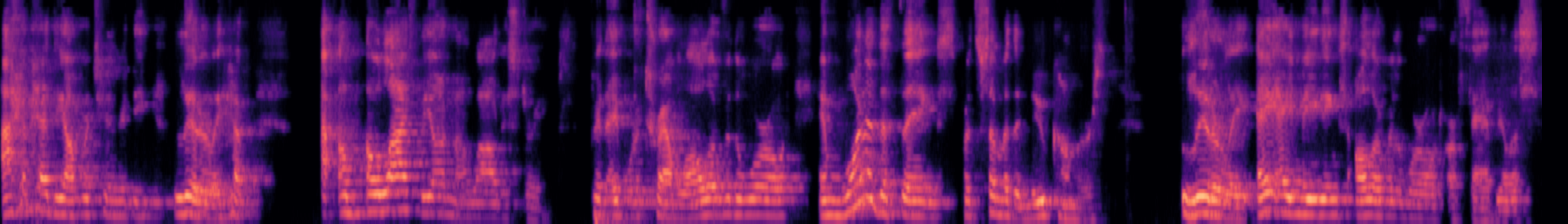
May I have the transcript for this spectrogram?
I have had the opportunity, literally, have a, a um, oh, life beyond my wildest dreams. Been able to travel all over the world. And one of the things for some of the newcomers, literally, AA meetings all over the world are fabulous.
